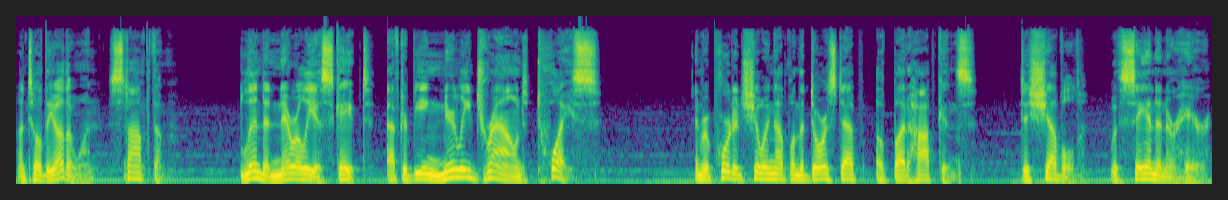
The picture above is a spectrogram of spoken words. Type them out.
until the other one stopped them. Linda narrowly escaped after being nearly drowned twice and reported showing up on the doorstep of Budd Hopkins, disheveled, with sand in her hair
